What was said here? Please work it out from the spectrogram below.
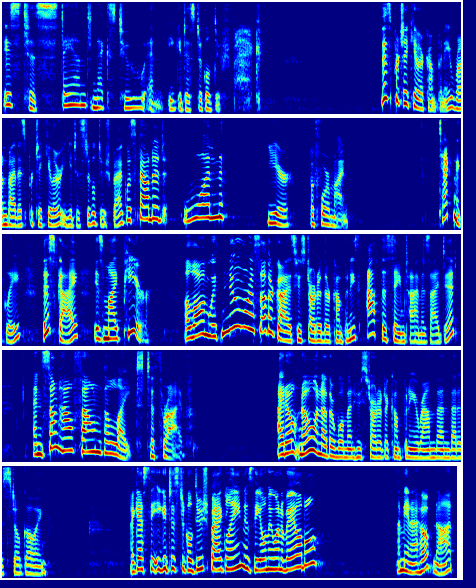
is to stand next to an egotistical douchebag. This particular company, run by this particular egotistical douchebag, was founded one year before mine. Technically, this guy is my peer, along with numerous other guys who started their companies at the same time as I did, and somehow found the light to thrive. I don't know another woman who started a company around then that is still going. I guess the egotistical douchebag lane is the only one available? I mean, I hope not.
